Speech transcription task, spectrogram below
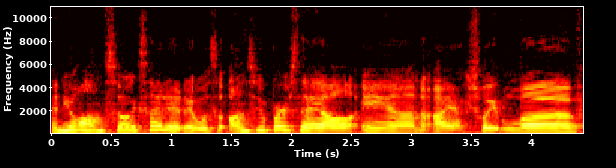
and y'all I'm so excited it was on super sale and I actually love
